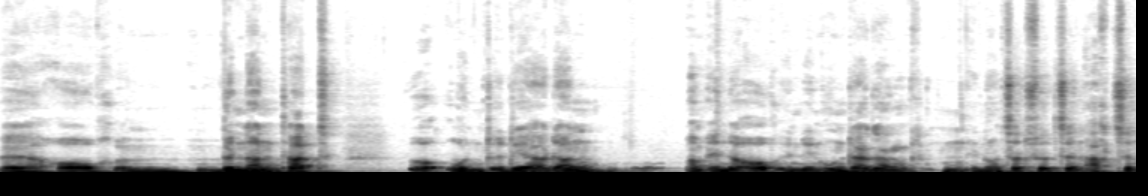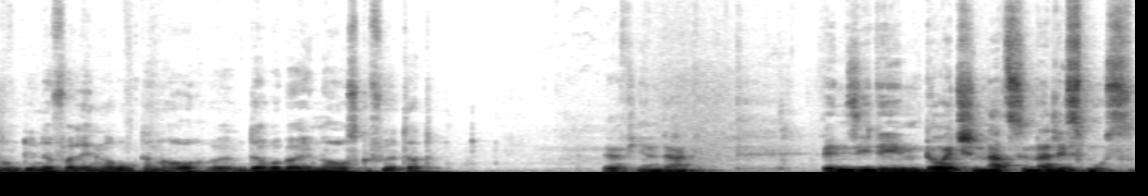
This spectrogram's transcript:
auch ähm, benannt hat und der dann am Ende auch in den Untergang in 1914, 18 und in der Verlängerung dann auch darüber hinaus geführt hat. Ja, vielen Dank. Wenn Sie den deutschen Nationalismus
